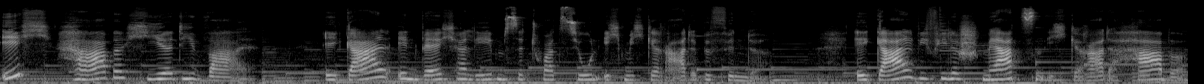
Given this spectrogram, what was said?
Ich habe hier die Wahl, egal in welcher Lebenssituation ich mich gerade befinde, egal wie viele Schmerzen ich gerade habe,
